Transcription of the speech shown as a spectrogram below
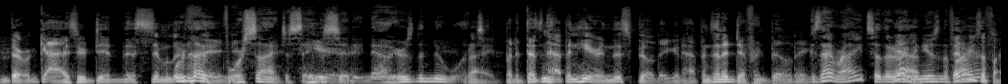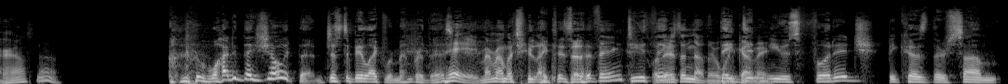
there were guys who did this similar we're thing. four scientists save Here. the city. Now here's the new ones. Right, but it doesn't happen here in this building. It happens in a different building. Is that right? So they're not even using the they don't use firehouse? the firehouse. No. Why did they show it then? Just to be like, remember this? Hey, remember how much you like this other thing? Do you Well, think there's another they one coming? They didn't use footage because there's some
